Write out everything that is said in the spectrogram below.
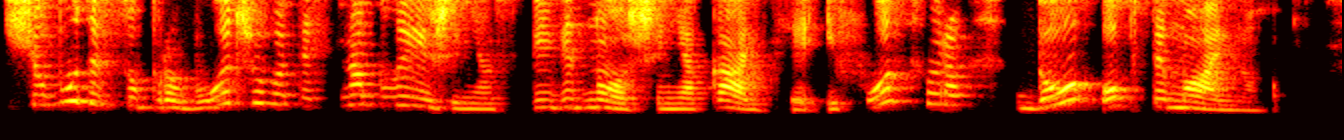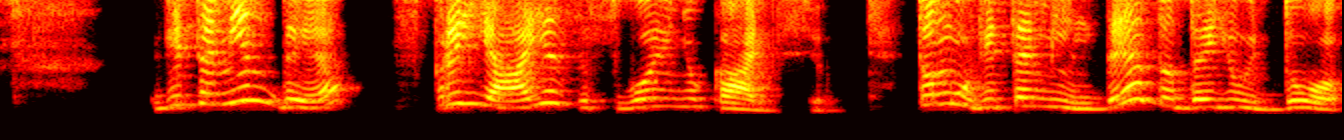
що буде супроводжуватись наближенням співвідношення кальція і фосфора до оптимального. Вітамін Д сприяє засвоєнню кальцію, тому вітамін Д додають до е,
